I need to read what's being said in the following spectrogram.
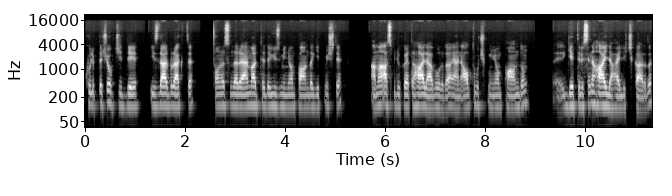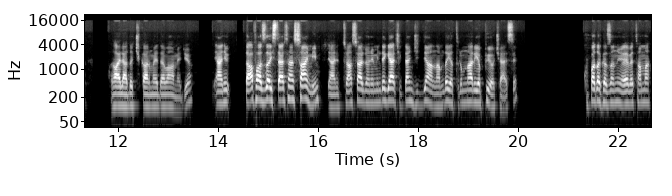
kulüpte çok ciddi izler bıraktı. Sonrasında Real Madrid'e 100 milyon pound'a gitmişti. Ama Azpilicueta hala burada. Yani 6,5 milyon pound'un e, getirisini hayli hayli çıkardı. Hala da çıkarmaya devam ediyor. Yani daha fazla istersen saymayayım. Yani transfer döneminde gerçekten ciddi anlamda yatırımlar yapıyor Chelsea. Kupada kazanıyor evet ama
